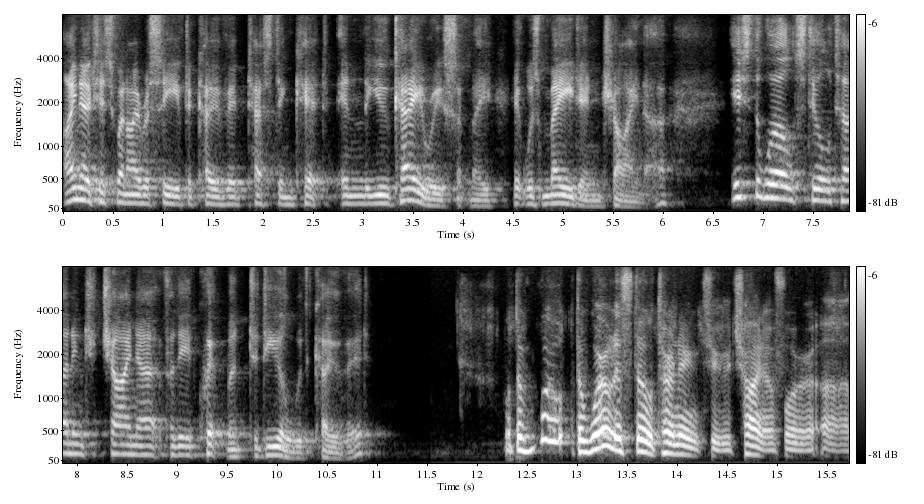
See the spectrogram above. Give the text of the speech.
I noticed when I received a COVID testing kit in the UK recently, it was made in China. Is the world still turning to China for the equipment to deal with COVID? Well, the world, the world is still turning to China for uh,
